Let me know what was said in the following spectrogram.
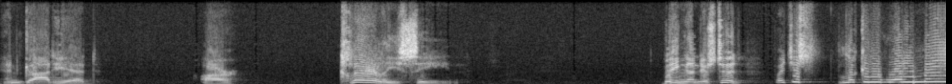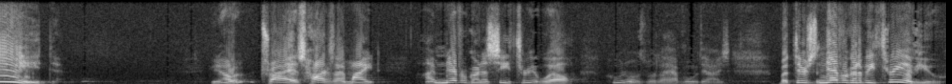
and Godhead are clearly seen, being understood by just looking at what he made. You know, try as hard as I might, I'm never going to see three. Well, who knows what'll happen with the eyes. But there's never going to be three of you.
